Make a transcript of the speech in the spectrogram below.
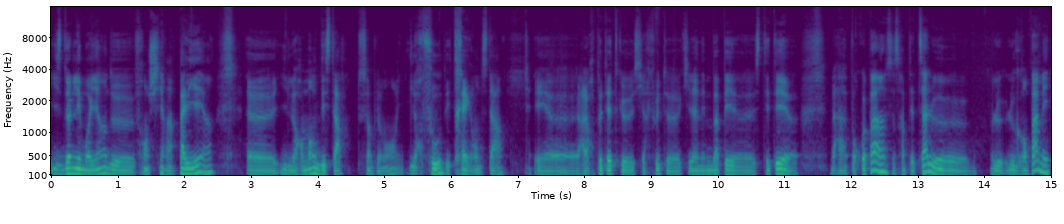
ils se donnent les moyens de franchir un palier. Hein. il leur manque des stars, tout simplement. Il leur faut des très grandes stars. Et euh, alors peut-être que s'ils recrutent euh, Kylian Mbappé euh, cet été, bah, pourquoi pas, hein, ce sera peut-être ça le, le, grand pas, mais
